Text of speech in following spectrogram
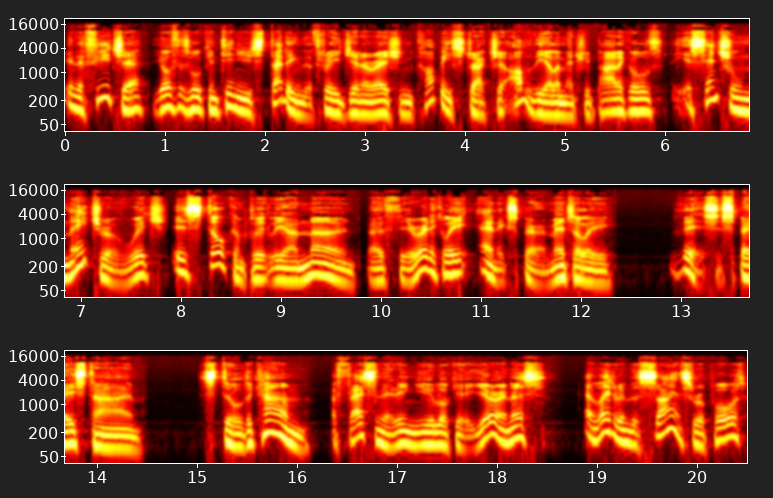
In the future, the authors will continue studying the three generation copy structure of the elementary particles, the essential nature of which is still completely unknown, both theoretically and experimentally. This is space time. Still to come, a fascinating new look at Uranus, and later in the science report,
